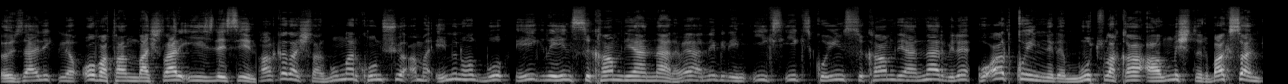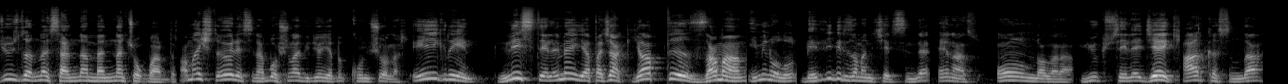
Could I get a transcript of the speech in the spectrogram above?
özellikle o vatandaşlar izlesin. Arkadaşlar bunlar konuşuyor ama emin ol bu A-Grain scam diyenler veya ne bileyim XX coin scam diyenler bile o altcoin'leri mutlaka almıştır. Baksan cüzdanında senden benden çok vardır. Ama işte öylesine boşuna video yapıp konuşuyorlar. A-Grain listeleme yapacak. Yaptığı zaman emin olun belli bir zaman içerisinde en az 10 dolara yükselecek. Arkasında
